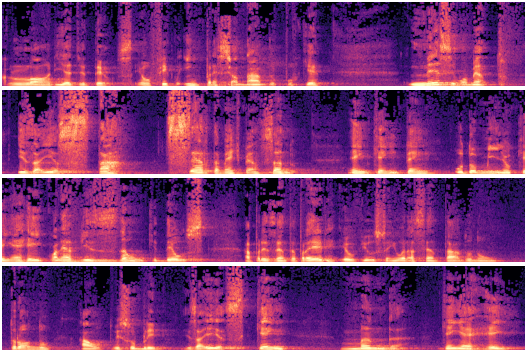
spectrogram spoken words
glória de Deus. Eu fico impressionado porque Nesse momento, Isaías está certamente pensando em quem tem o domínio, quem é rei, qual é a visão que Deus apresenta para ele. Eu vi o Senhor assentado num trono alto e sublime. Isaías, quem manda, quem é rei,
